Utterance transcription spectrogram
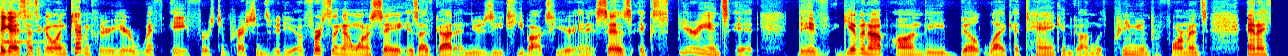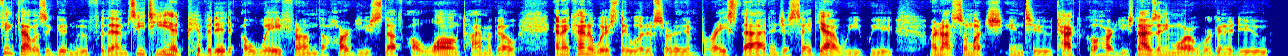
Hey guys, how's it going? Kevin Cleary here with a first impressions video. First thing I want to say is I've got a new ZT box here and it says experience it. They've given up on the built like a tank and gone with premium performance and I think that was a good move for them. ZT had pivoted away from the hard use stuff a long time ago and I kind of wish they would have sort of embraced that and just said, yeah, we, we are not so much into tactical hard use knives anymore. We're going to do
